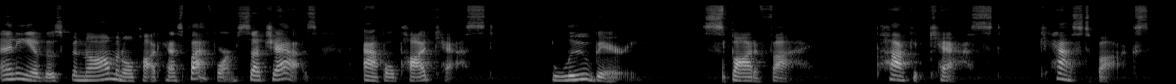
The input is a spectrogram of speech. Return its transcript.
any of those phenomenal podcast platforms, such as Apple Podcast, Blubrry, Spotify, Pocket Cast, Castbox.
